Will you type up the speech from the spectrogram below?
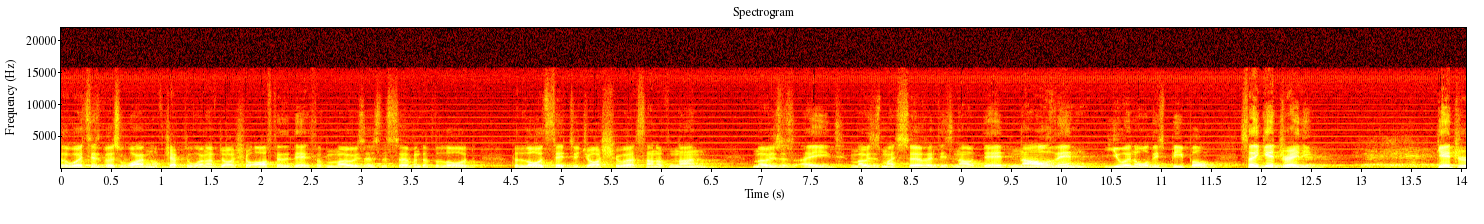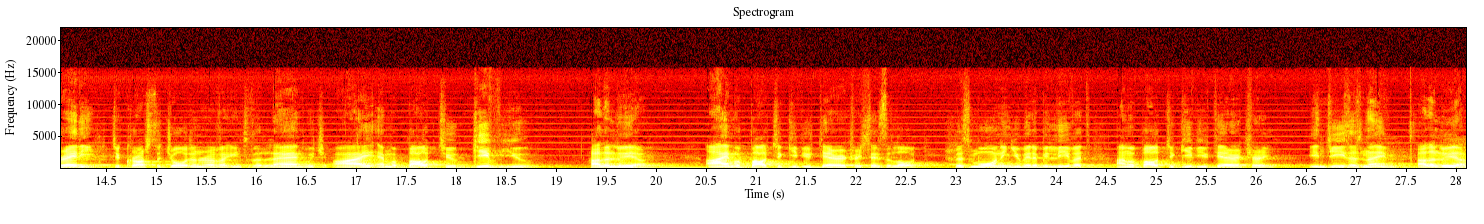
so the word says, verse 1 of chapter 1 of Joshua After the death of Moses, the servant of the Lord, the Lord said to Joshua, son of Nun, Moses' aide, Moses, my servant, is now dead. Now then, you and all these people, say, Get ready. Get ready to cross the Jordan River into the land which I am about to give you. Hallelujah. I am about to give you territory, says the Lord. This morning, you better believe it. I'm about to give you territory in Jesus' name. Hallelujah.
